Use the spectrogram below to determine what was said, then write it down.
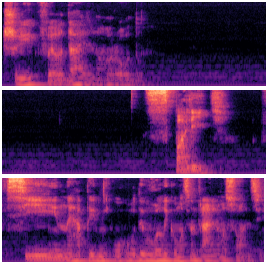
чи феодального роду. Спаліть всі негативні угоди в великому центральному сонці.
